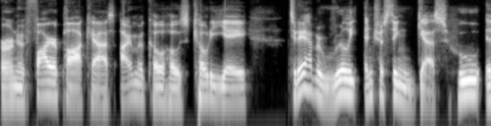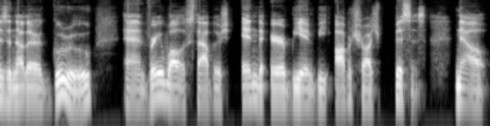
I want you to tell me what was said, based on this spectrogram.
Earner Fire podcast. I'm your co-host, Cody Ye. Today, I have a really interesting guest who is another guru and very well established in the Airbnb arbitrage business. Now,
